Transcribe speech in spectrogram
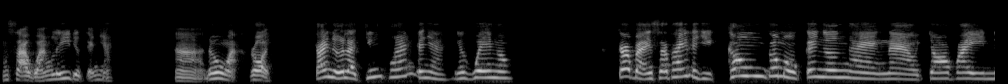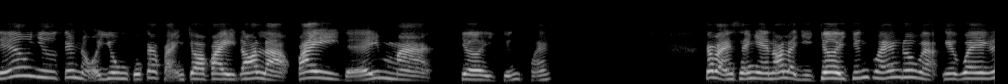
À? sao quản lý được cả nhà? À đúng không ạ? Rồi cái nữa là chứng khoán cả nhà nghe quen không? Các bạn sẽ thấy là gì? Không có một cái ngân hàng nào cho vay. Nếu như cái nội dung của các bạn cho vay đó là vay để mà chơi chứng khoán. Các bạn sẽ nghe nói là gì? Chơi chứng khoán đúng không ạ? Nghe quen nó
